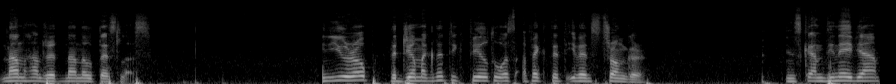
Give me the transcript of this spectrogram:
900 nanoteslas. In Europe, the geomagnetic field was affected even stronger. In Scandinavia,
